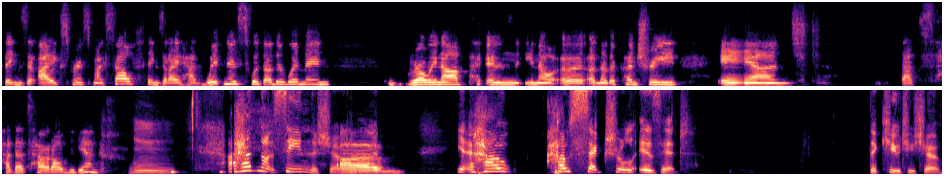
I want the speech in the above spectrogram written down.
things that I experienced myself, things that I had witnessed with other women growing up in, you know, uh, another country. And that's how that's how it all began. Mm. I have not seen the show. Um, yeah, how how sexual is it? The cutie show.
